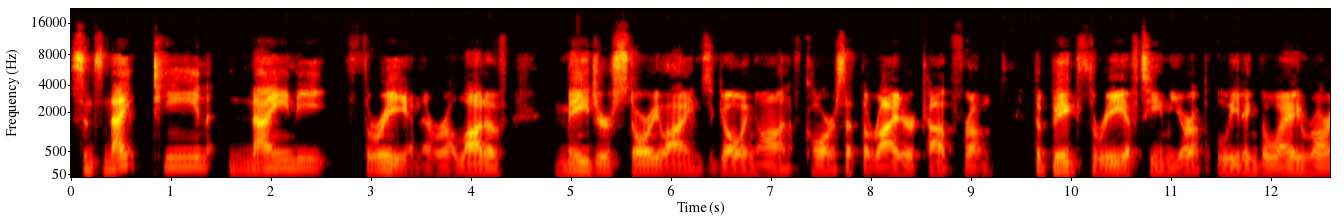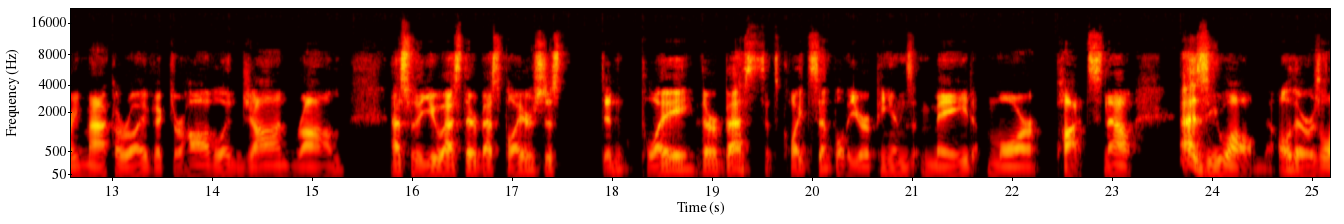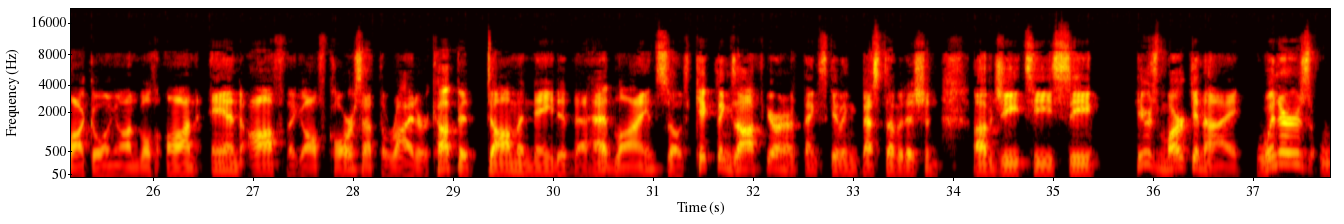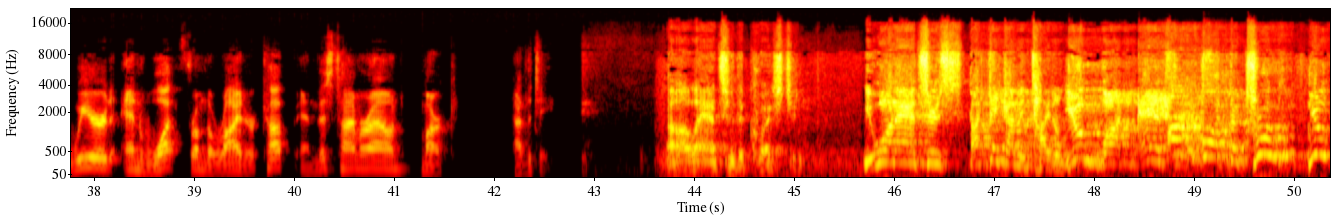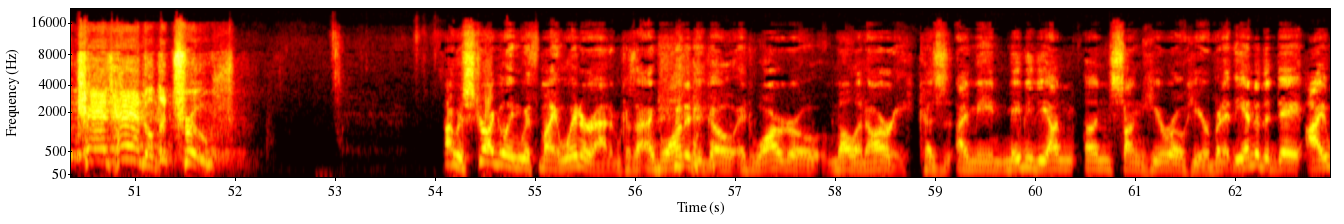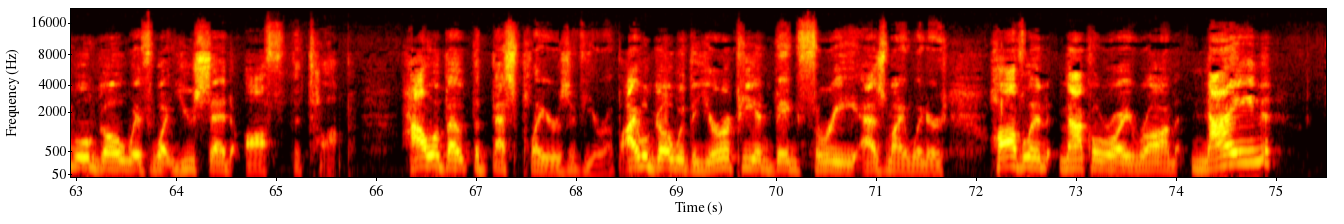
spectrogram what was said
since 1993, and there were a lot of major storylines going on, of course, at the Ryder Cup from the big three of Team Europe leading the way Rory McIlroy, Viktor Hovland, Jon Rahm. As for the U.S., their best players just didn't play their best. It's quite simple. The Europeans made more putts. Now, as you all know, there was a lot going on both on and off the golf course at the Ryder Cup. It dominated the headlines. So, to kick things off here on our Thanksgiving best of edition of GTC, here's Mark and I, winners, weird, and what from the Ryder Cup. And this time around, Mark had the tee. I'll answer the question. You want answers? I think I'm entitled. You want answers? I want the truth! You can't handle the truth! I was struggling with my winner, Adam, because I wanted to go Eduardo Molinari, because I mean, maybe the un- unsung hero here, but at the end of the day, I will go with what you said off the top. How about the best players of Europe? I will go with the European big three as my winners. Hovland, McIlroy, Rahm. Nine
